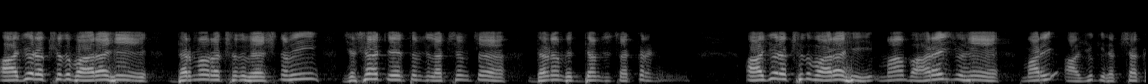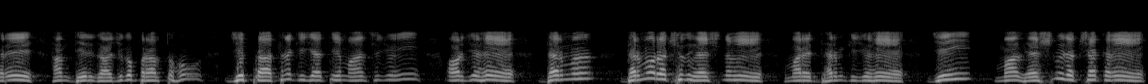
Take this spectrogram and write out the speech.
आजु रक्षत बारह ही धर्म रक्षत वैष्णवी, यशा कीर्तम च लक्ष्यम च धन विद्यम च चक्रणी। आजु रक्षित बारह ही माँ बारह जो है हमारी आजु की रक्षा करे, हम दीर्घ आजु को प्राप्त हो। जी प्रार्थना की जाती है माँ से जो ही, और जो है, धर्म धर्म रक्षित वैष्णवी, हमारे धर्म की जो है, जी, माँ वैष्णवी रक्षा करे,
